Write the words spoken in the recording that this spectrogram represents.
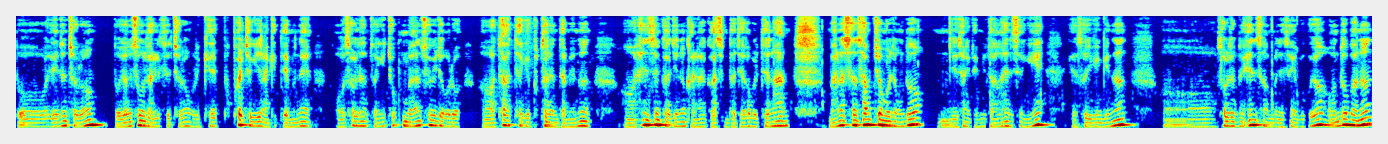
또 예전처럼 또 연승을 달릴 때처럼 그렇게 폭발적이지 않기 때문에 어, 서울 삼성이 조금만 수비적으로 어, 타이트하게 붙어낸다면은 어, 헨슨까지는 가능할 것 같습니다. 제가 볼 때는 한 마이너스 한 3.5 정도 음, 예상이 됩니다. 헨슨이 그래서 이 경기는 어, 서울 삼성 헨슨 한번 예상해 보고요. 언더바는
